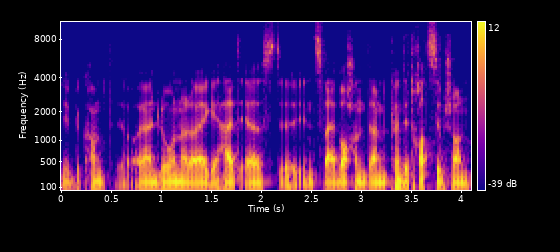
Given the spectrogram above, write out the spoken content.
ihr bekommt euren Lohn oder euer Gehalt erst äh, in zwei Wochen, dann könnt ihr trotzdem schon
